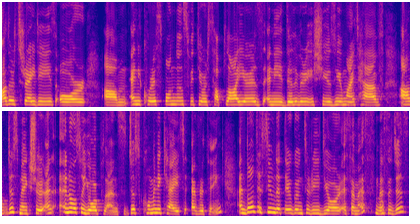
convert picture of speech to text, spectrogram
other tradies or um, any correspondence with your suppliers, any delivery issues you might have. Um, just make sure, and, and also your plans, just communicate everything. And don't assume that they're going to read your SMS messages.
